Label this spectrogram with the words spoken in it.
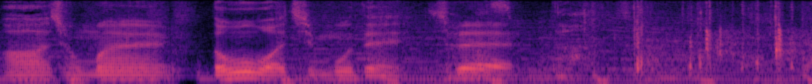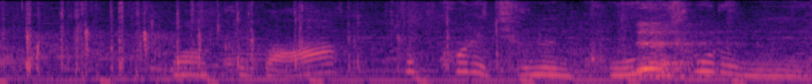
아 정말 너무 멋진 무대 네. 잡았습니다. 와, 그막 보컬이 주는 고운 네. 소름이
